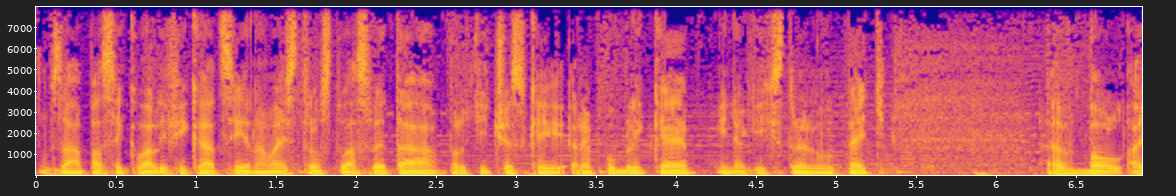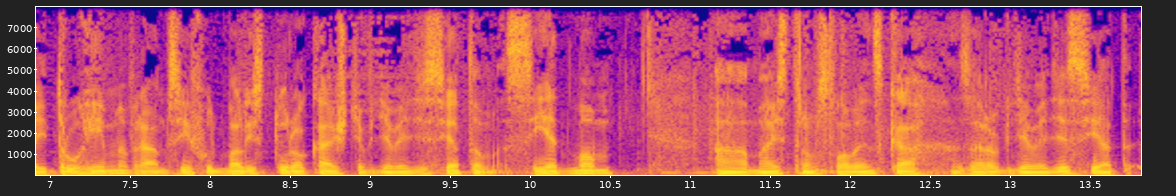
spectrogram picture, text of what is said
v zápase kvalifikácie na majstrovstva sveta proti Českej republike, inak ich strelil 5. Bol aj druhým v rámci futbalistu roka ešte v 97 a majstrom Slovenska za rok 99.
